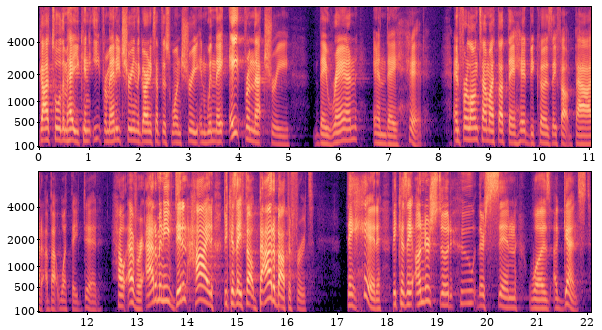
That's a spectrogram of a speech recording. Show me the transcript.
God told them, Hey, you can eat from any tree in the garden except this one tree. And when they ate from that tree, they ran and they hid. And for a long time, I thought they hid because they felt bad about what they did. However, Adam and Eve didn't hide because they felt bad about the fruit. They hid because they understood who their sin was against.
